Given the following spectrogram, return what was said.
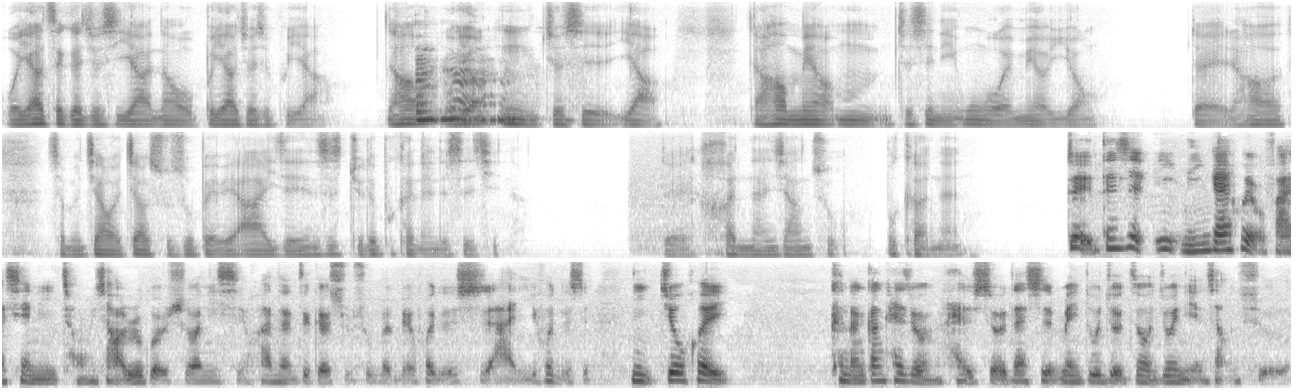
我要这个就是要，那我不要就是不要，然后我有嗯就是要。然后没有，嗯，就是你问我也没有用，对。然后什么叫我叫叔叔、伯伯、阿姨这件事，绝对不可能的事情，对，很难相处，不可能。对，但是你你应该会有发现，你从小如果说你喜欢的这个叔叔、伯伯，或者是阿姨，或者是你就会，可能刚开始很害羞，但是没多久之后你就会粘上去了。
